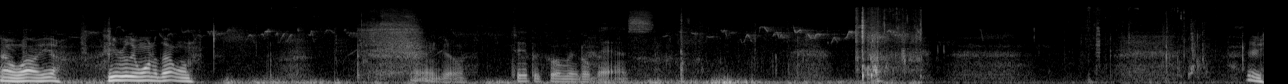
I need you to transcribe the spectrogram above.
oh wow, yeah. He really wanted that one. Go. Typical little bass. Hey.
